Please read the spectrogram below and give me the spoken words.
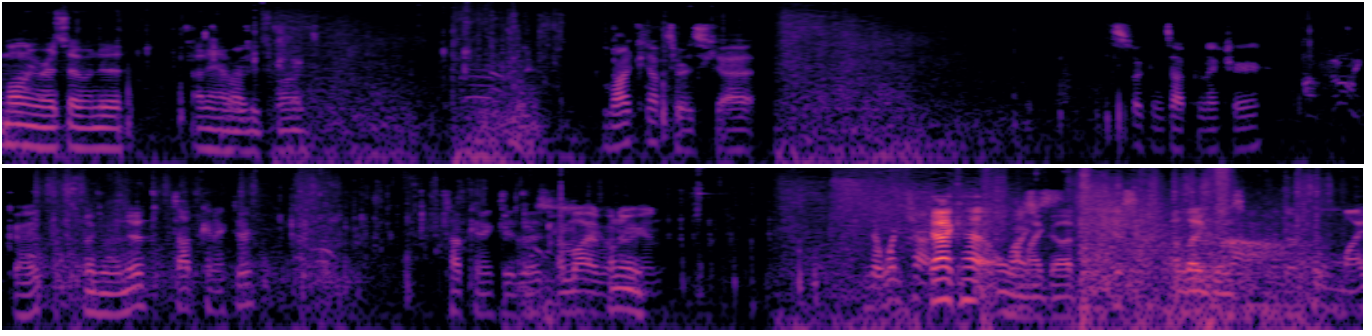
Mauling right side window. I didn't have a good spawn. I'm walking up towards cat. Smoking top connector. Go ahead. Smoking window. Top connector. Top connector dead. I'm live window Honey. again. No one cat. Cat, cat. Oh my god. He just- I like this. Oh my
